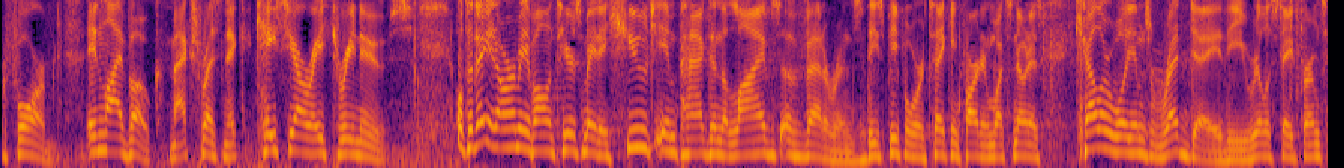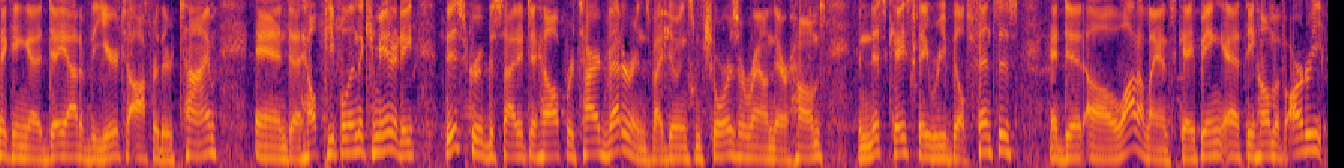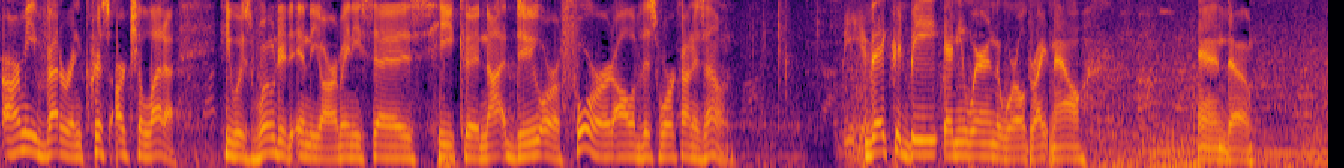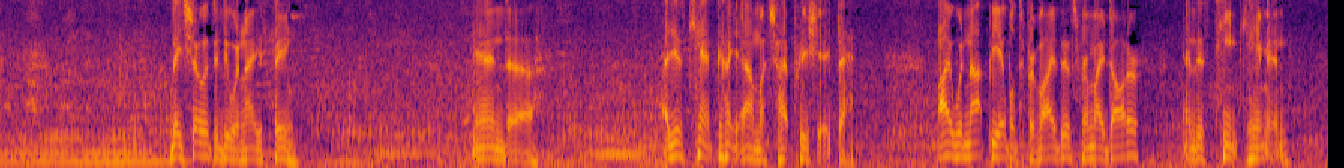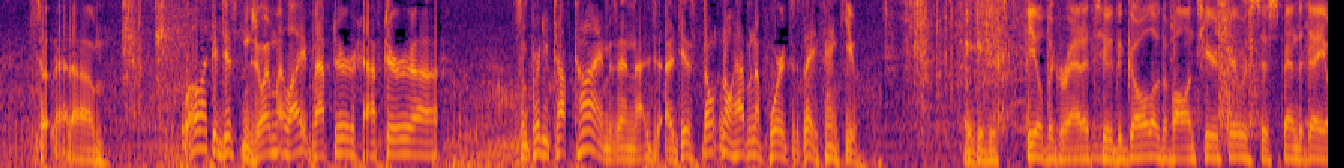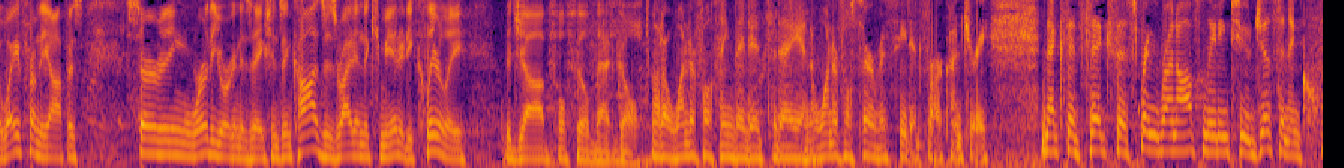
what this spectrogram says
performed. In Live Oak, Max Resnick, KCRA 3 News. Well, today an army of volunteers made a huge impact in the lives of veterans. These people were taking part in what's known as Keller Williams Red Day, the real estate firm taking a day out of the year to offer their time and uh, help people in the community. This group decided to help retired veterans by doing some chores around their homes. In this case, they rebuilt fences and did a lot of landscaping at the home of Army veteran Chris Archuleta. He was wounded in the Army, and he says he could not do or afford all of this work on his own. They could be anywhere in the world right now, and uh, they chose to do a nice thing. And uh, I just can't tell you how much I appreciate that. I would not be able to provide this for my daughter, and this team came in so that, um, well, I could just enjoy my life after after. Uh, some pretty tough times, and I, I just don't know have enough words to say thank you. You could just feel the gratitude. The goal of the volunteers here was to spend the day away from the office serving worthy organizations and causes right in the community. Clearly, the job fulfilled that goal. What a wonderful thing they did today and a wonderful service he did for our country. Next at 6, the spring runoff leading to just an incredible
